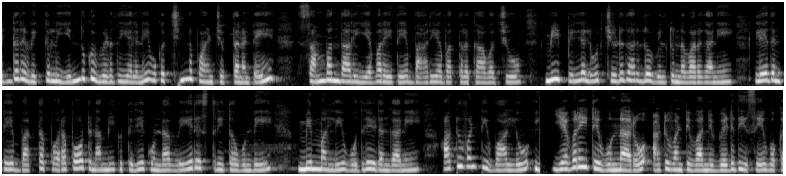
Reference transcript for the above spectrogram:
ఇద్దరు వ్యక్తుల్ని ఎందుకు విడదీయాలని ఒక చిన్న పాయింట్ చెప్తానంటే సంబంధాలు ఎవరైతే భార్యాభర్తలు కావచ్చు మీ పిల్ల పిల్లలు చెడుదారిలో వెళ్తున్నవారు కానీ లేదంటే భర్త పొరపాటున మీకు తెలియకుండా వేరే స్త్రీతో ఉండి మిమ్మల్ని వదిలేయడం కానీ అటువంటి వాళ్ళు ఎవరైతే ఉన్నారో అటువంటి వారిని విడదీసే ఒక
